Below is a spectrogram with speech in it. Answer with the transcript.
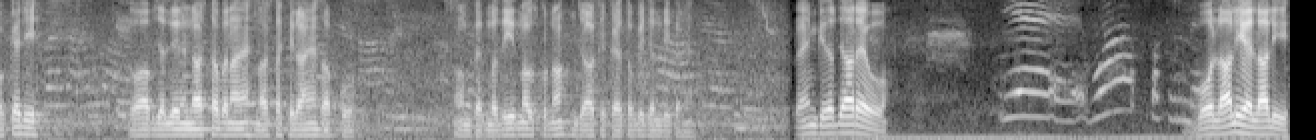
ओके जी। तो आप जल्दी जल्दी नाश्ता बनाएँ नाश्ता खिलाएँ सबको। हम फिर मज़ीद मैं उसको ना जाके कहता हूँ कि जल्दी करें। इब्राहिम किधर जा रहे हो ये वो पकड़ने वो लाली है लाली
